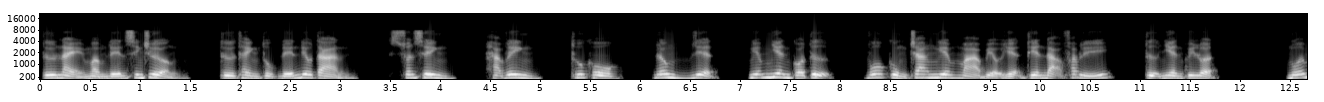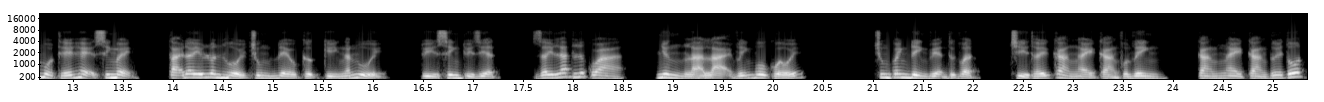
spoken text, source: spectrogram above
Từ nảy mầm đến sinh trưởng, từ thành thục đến điêu tàn, xuân sinh, hạ vinh, thu khô, đông diệt, nghiễm nhiên có tự, vô cùng trang nghiêm mà biểu hiện thiên đạo pháp lý, tự nhiên quy luật. Mỗi một thế hệ sinh mệnh, tại đây luân hồi chung đều cực kỳ ngắn ngủi, tùy sinh tùy diệt, dây lát lướt qua, nhưng là lại vĩnh vô cuối. Trung quanh đình viện thực vật, chỉ thấy càng ngày càng phồn vinh, càng ngày càng tươi tốt,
